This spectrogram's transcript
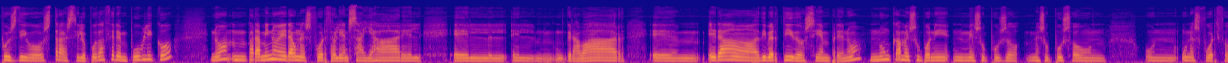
pues digo, ostras, si lo puedo hacer en público, ¿no? Mm, Para mí no era un esfuerzo el ensayar, el, el- el grabar, em, era divertido siempre, ¿no? Nunca me, suponí, me, supuso, me supuso un, un- un esfuerzo.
